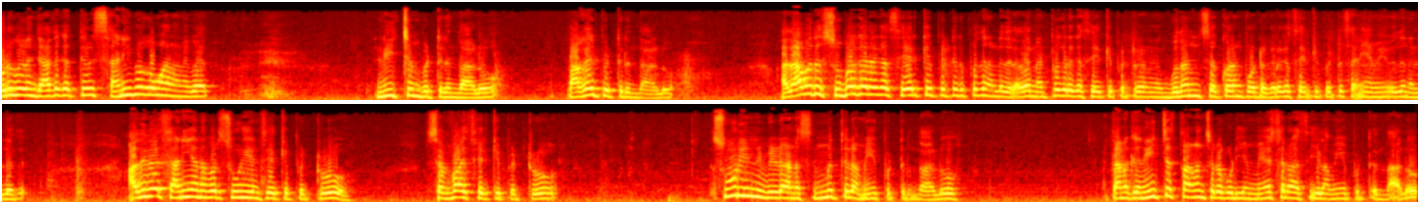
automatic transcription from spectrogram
ஒருவரின் ஜாதகத்தில் சனி பகவானவர் நீச்சம் பெற்றிருந்தாலோ பகை பெற்றிருந்தாலோ அதாவது சுபகிரக சேர்க்கை பெற்றிருப்பது நல்லது. அதாவது நட்பு கிரக சேர்க்கை பெற்ற புதன் சக்கரன் போன்ற கிரக சேர்க்கை பெற்று சனி அமைவது நல்லது. அதுவே சனியானவர் சூரியன் சேர்க்கை பெற்றோ செவ்வாய் சேர்க்கை பெற்றோ சூரியனின் வீடான சிம்மத்தில் அமையப்பட்டிருந்தாலோ தனக்கு நீச்சஸ்தானம் சொல்லக்கூடிய மேசராசியில் அமையப்பட்டிருந்தாலோ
